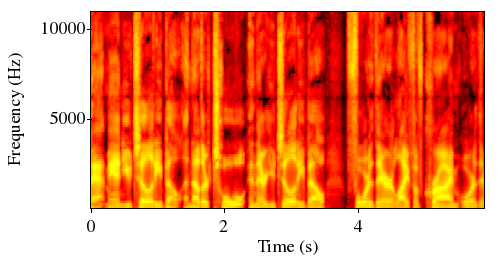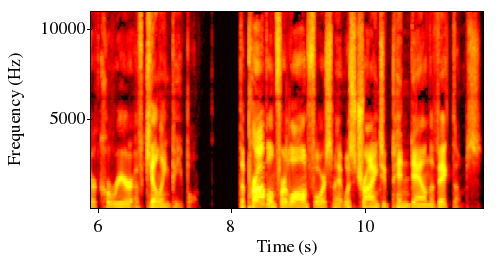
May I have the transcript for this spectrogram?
Batman utility belt, another tool in their utility belt for their life of crime or their career of killing people. The problem for law enforcement was trying to pin down the victims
